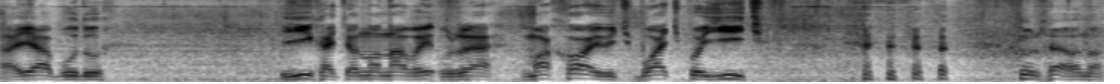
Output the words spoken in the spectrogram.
А я буду їхати, воно на ви- вже махають, батько їдь. Вже воно.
